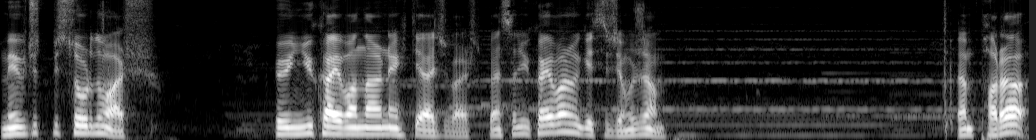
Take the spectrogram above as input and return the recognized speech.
Mevcut bir sorunu var. Köyün yük hayvanlarına ihtiyacı var. Ben sana yük hayvan mı getireceğim hocam? Ben para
